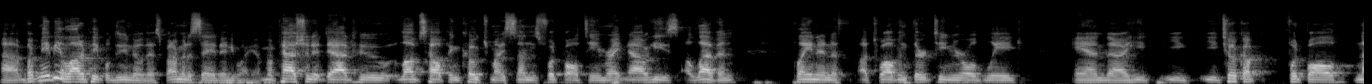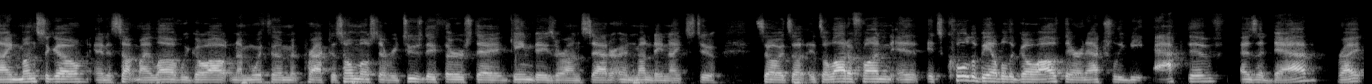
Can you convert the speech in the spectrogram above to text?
Uh, but maybe a lot of people do know this, but I'm going to say it anyway. I'm a passionate dad who loves helping coach my son's football team. Right now, he's 11, playing in a, a 12 and 13 year old league, and uh, he, he he took up football nine months ago, and it's something I love. We go out and I'm with him at practice almost every Tuesday, Thursday. Game days are on Saturday and Monday nights too. So it's a it's a lot of fun. It's cool to be able to go out there and actually be active as a dad, right?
